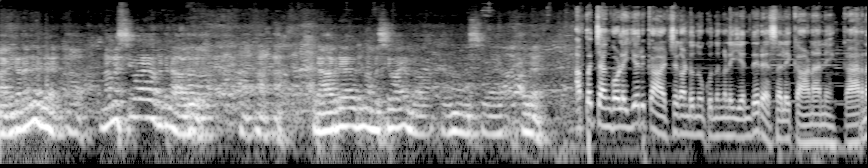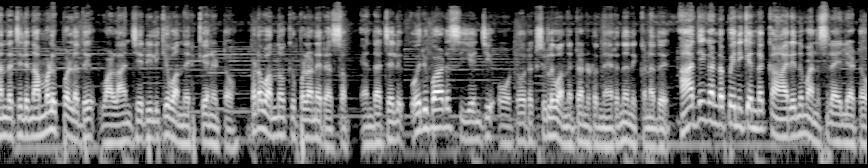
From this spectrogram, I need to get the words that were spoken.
മങ്കടനല്ലേ നമശിവായ പറഞ്ഞിട്ട് രാവിലെ. രാവിലെ ഒരു നമശിവായ ഉണ്ടാവും. നമശിവായ. അല്ലേ? അപ്പൊ ചങ്കോള ഈ ഒരു കാഴ്ച കണ്ടു നോക്കൂ നിങ്ങൾ എന്ത് രസമല്ലേ കാണാന്? കാരണം എന്താ വെച്ചാൽ നമ്മളിപ്പോൾ ഉള്ളത് വളാഞ്ചേരിയിലേക്ക് വന്നിരിക്കുകയാണ് കേട്ടോ. ഇവിടെ വന്ന് നോക്കിയപ്പോഴാണ് രസം. എന്താ വെച്ചാൽ ഒരുപാട് സി എൻ ജി ഓട്ടോറിക്ഷകൾ വന്നിട്ടാണ് കേട്ടോ നിരന്ന് നിൽക്കുന്നത് ആദ്യം കണ്ടപ്പോൾ എനിക്ക് എന്താ കാര്യം എന്ന് മനസ്സിലായില്ല കേട്ടോ.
